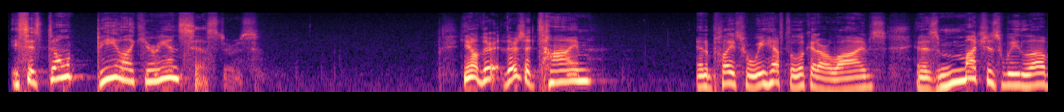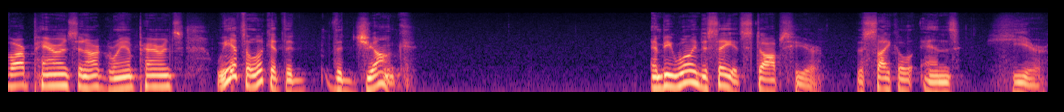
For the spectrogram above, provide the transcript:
He says, Don't be like your ancestors. You know, there, there's a time and a place where we have to look at our lives, and as much as we love our parents and our grandparents, we have to look at the, the junk and be willing to say it stops here. The cycle ends here.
